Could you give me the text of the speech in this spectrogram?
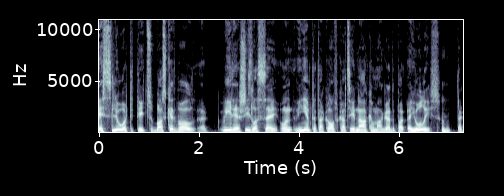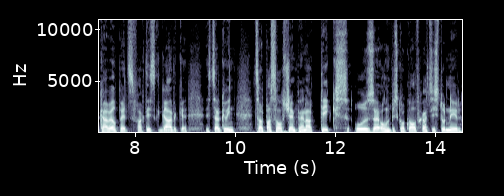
es ļoti ticu basketbolu vīriešu izlasēji, un viņiem tā kvalifikācija ir nākamā gada jūlijas. Mm -hmm. Tā kā vēl pēc faktiski gada, ka es ceru, ka viņi caur pasaules čempionātu tiks uz eh, Olimpisko kvalifikācijas turnīru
